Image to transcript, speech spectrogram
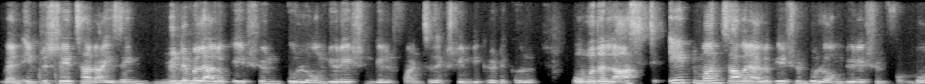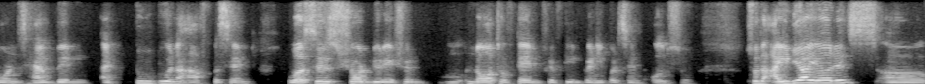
when interest rates are rising, minimal allocation to long duration gilt funds is extremely critical. Over the last eight months, our allocation to long duration bonds have been at two, two and a half percent versus short duration north of 10, 15, 20% also. So the idea here is uh,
